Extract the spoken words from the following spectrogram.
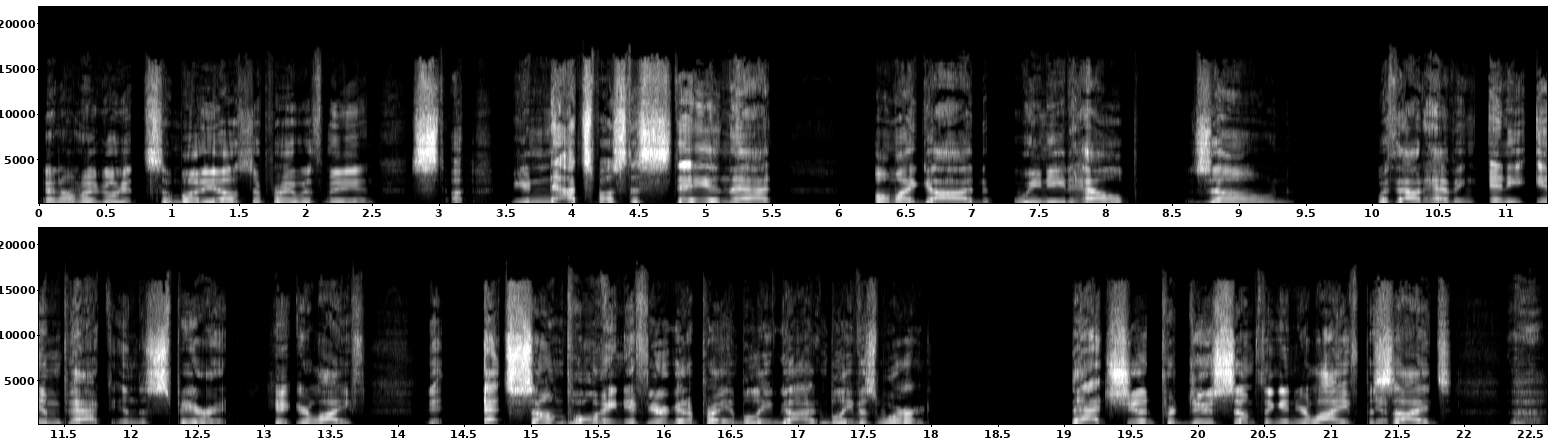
And I'm going to go get somebody else to pray with me. And st- uh, you're not supposed to stay in that, oh my God, we need help zone without having any impact in the spirit hit your life. At some point, if you're going to pray and believe God and believe His word, that should produce something in your life besides, "Ugh,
